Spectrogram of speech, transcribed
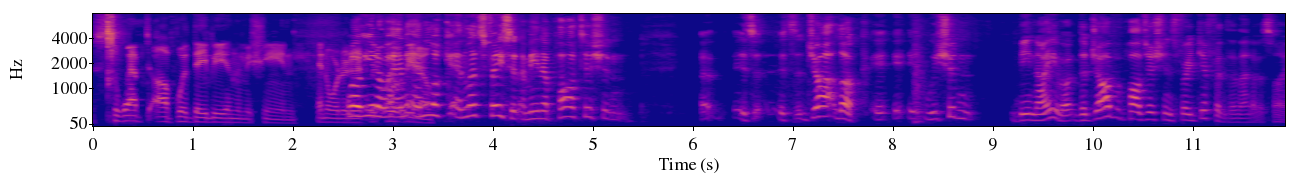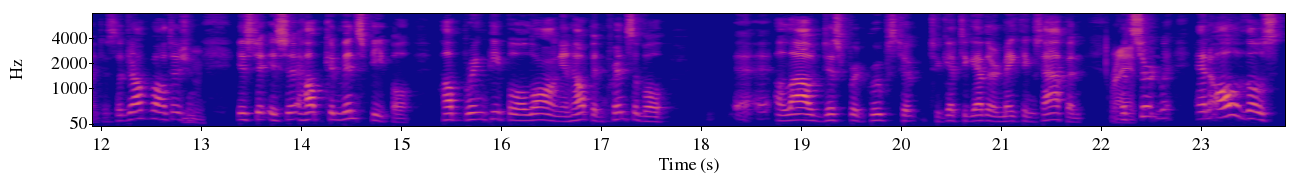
swept up would they be in the machine in order Well, to you know, uh, and, and look, and let's face it. I mean, a politician, uh, it's it's a job. Look, it, it, we shouldn't be naive. The job of a politician is very different than that of a scientist. The job of a politician is to is to help convince people, help bring people along, and help, in principle, uh, allow disparate groups to to get together and make things happen. right, But certainly, and all of those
